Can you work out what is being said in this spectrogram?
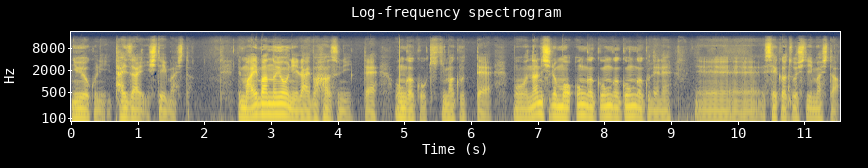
ニューヨークに滞在していました。で毎晩のようにライブハウスに行って音楽を聴きまくってもう何しろもう音楽音楽音楽でね、えー生活をしていました。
